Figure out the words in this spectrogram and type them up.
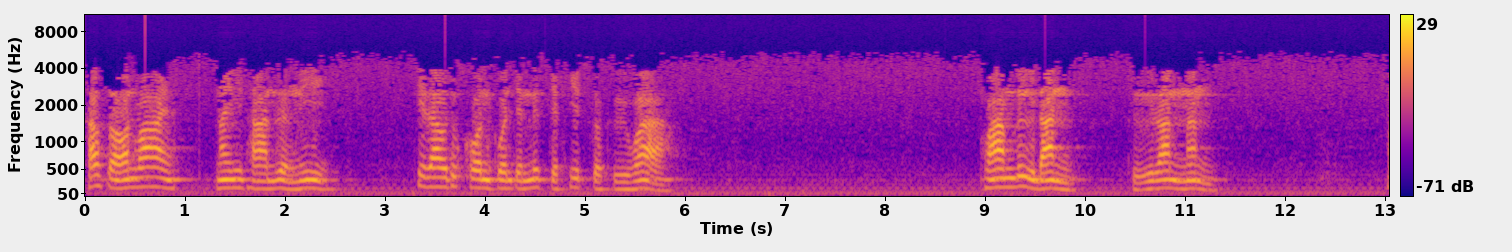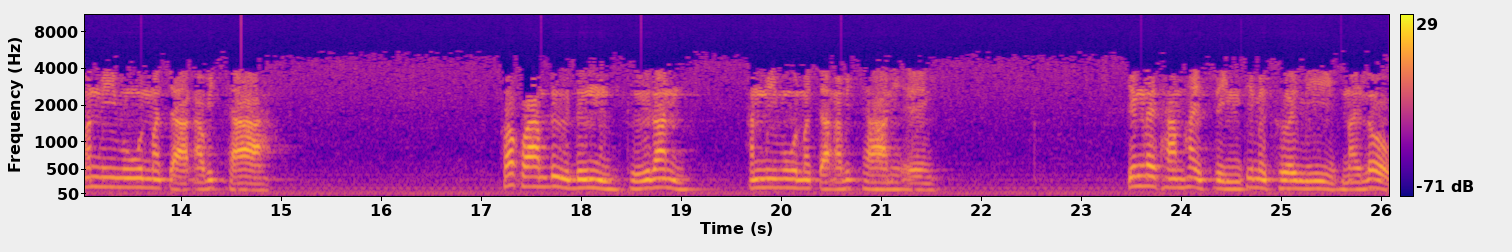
เขาสอนไว้ในนิทานเรื่องนี้ ที่เราทุกคนควรจะนึกจะคิดก็คือว่า ความดื้อดันถือรั้นนั่น มันมีมูลมาจากอาวิชชา เพราะความดื้อดึงถือรั้นอันมีมูลมาจากอวิชชานี่เอง จึงได้ทำให้สิ่งที่ไม่เคยมีในโลก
